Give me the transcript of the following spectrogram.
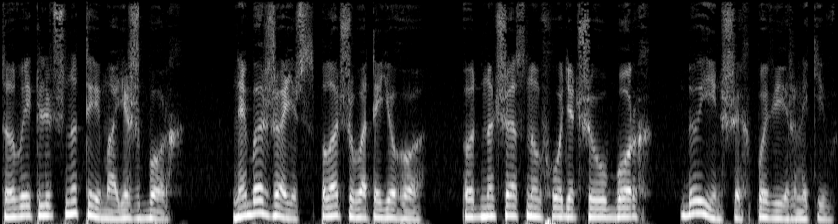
то виключно ти маєш борг. Не бажаєш сплачувати його, одночасно входячи у борг до інших повірників.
